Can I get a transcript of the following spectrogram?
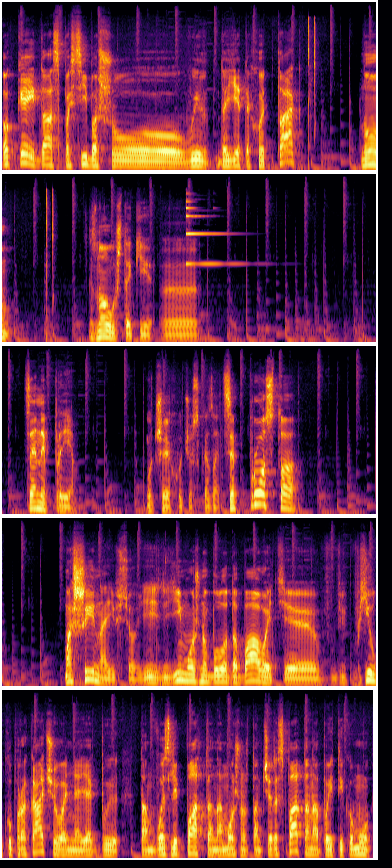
Окей, да, спасибо, що ви даєте хоч так. Ну, знову ж таки, е, це не прем. От що я хочу сказати. Це просто машина і все. Її, можна було додати в, в гілку прокачування, якби там возле Паттона можна там через Паттона пойти. Кому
